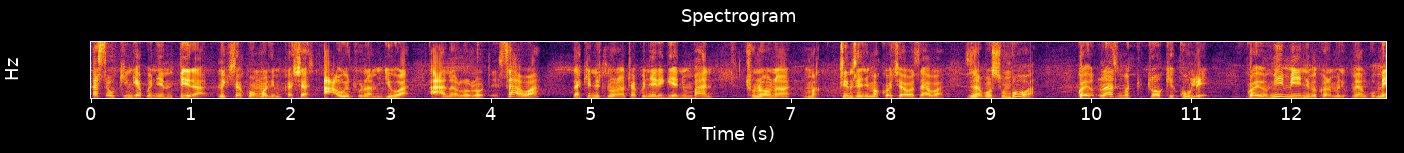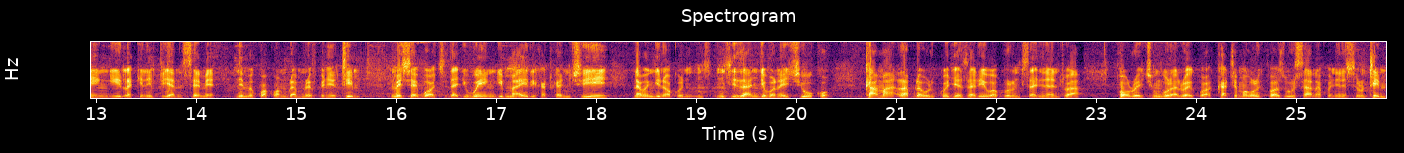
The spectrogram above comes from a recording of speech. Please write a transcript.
Sasa ukiingia kwenye mpira, nikishakuwa mwalimu Kashasha, ah, huyu tunamjua, ana lolote sawa, lakini tunaona hata kwenye ligi ya nyumbani tunaona timu zenye makocha wazawa zinavyosumbua. Kwa hiyo lazima tutoke kule. Kwa hiyo mimi nimekuwa na majukumu yangu mengi, lakini pia niseme nimekuwa kwa muda mrefu kwenye timu, nimeshaibua wachezaji wengi mahiri katika nchi hii na wengine wako nchi- za nje wanaishi huko. Kama labda ulikuwa hujazaliwa, kuna mchezaji anaitwa Paul Chungula aliwahi kuwa kati ya magolikipa wazuri sana kwenye national team.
